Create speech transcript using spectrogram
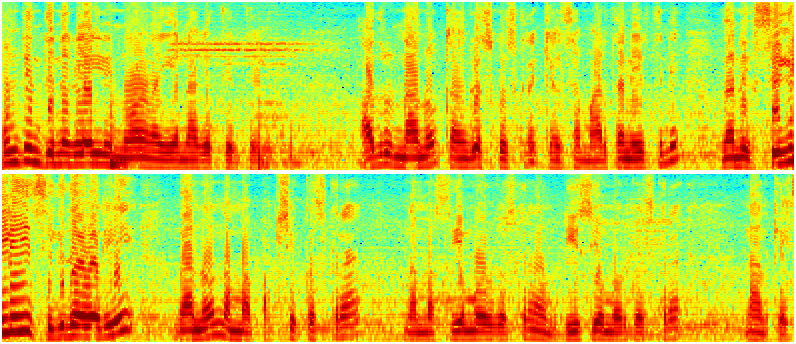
ಮುಂದಿನ ದಿನಗಳಲ್ಲಿ ನೋಡೋಣ ಏನಾಗುತ್ತೆ ಅಂತೇಳಿ. ಆದರೂ ನಾನು ಕಾಂಗ್ರೆಸ್ಗೋಸ್ಕರ ಕೆಲಸ ಮಾಡ್ತಾನೆ ಇರ್ತೀನಿ. ನನಗೆ ಸಿಗಲಿ, ಸಿಗದೆ ಹೋಗಲಿ, ನಾನು ನಮ್ಮ ಪಕ್ಷಕ್ಕೋಸ್ಕರ, ನಮ್ಮ ಸಿ ಎಂ ಅವ್ರಿಗೋಸ್ಕರ, ನಮ್ಮ ಡಿ ಸಿ ಎಂ ಅವ್ರಿಗೋಸ್ಕರ ನಾನು ಕೆಲಸ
